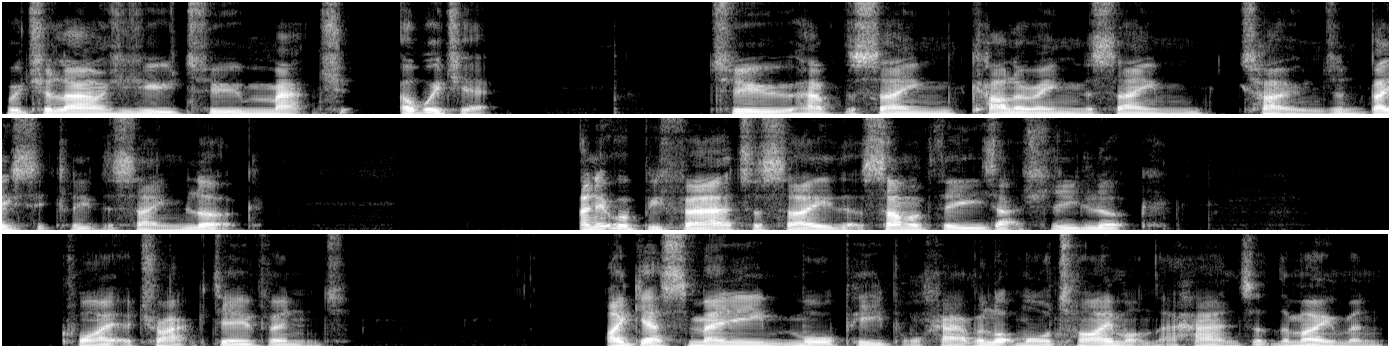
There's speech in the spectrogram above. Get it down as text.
which allows you to match a widget to have the same colouring, the same tones, and basically the same look. And it would be fair to say that some of these actually look quite attractive and I guess many more people have a lot more time on their hands at the moment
